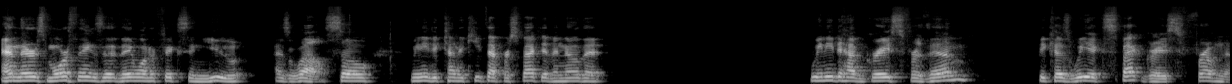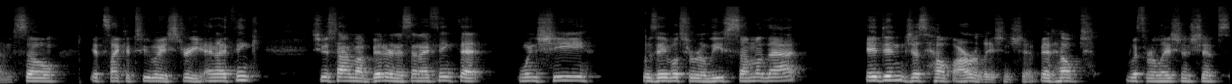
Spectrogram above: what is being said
and there's more things that they want to fix in you as well so we need to kind of keep that perspective and know that we need to have grace for them because we expect grace from them so it's like a two-way street and i think she was talking about bitterness and i think that when she was able to release some of that it didn't just help our relationship, it helped with relationships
